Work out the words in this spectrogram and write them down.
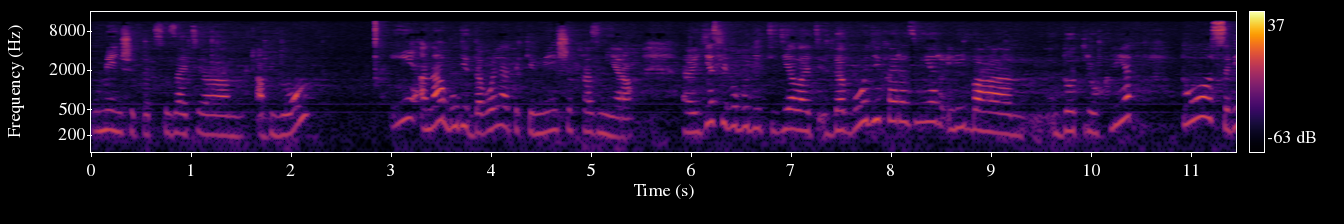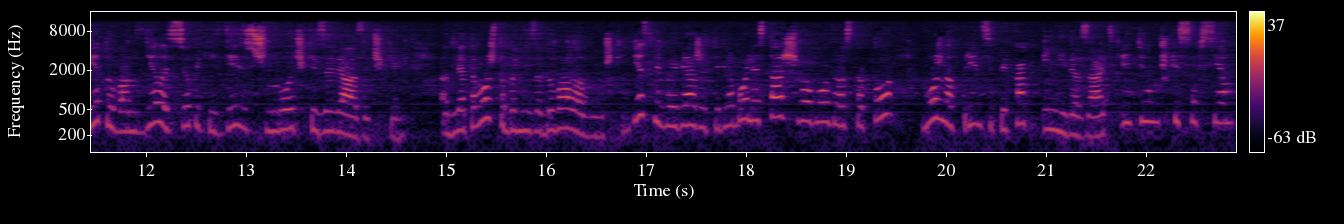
уменьшить, так сказать, э, объем. И она будет довольно-таки в меньших размерах. Если вы будете делать до годика размер, либо до 3 лет, то советую вам сделать все-таки здесь шнурочки-завязочки для того, чтобы не задувало в ушки. Если вы вяжете для более старшего возраста, то можно, в принципе, как и не вязать эти ушки совсем.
